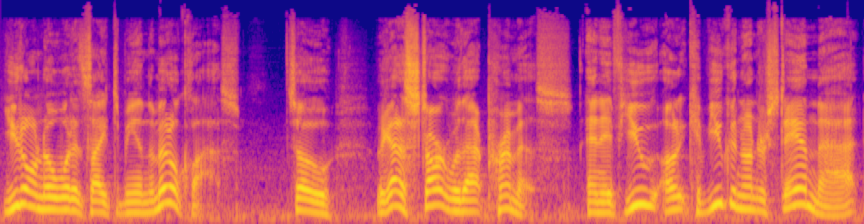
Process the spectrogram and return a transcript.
you don't know what it's like to be in the middle class. So we got to start with that premise. And if you uh, if you can understand that,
